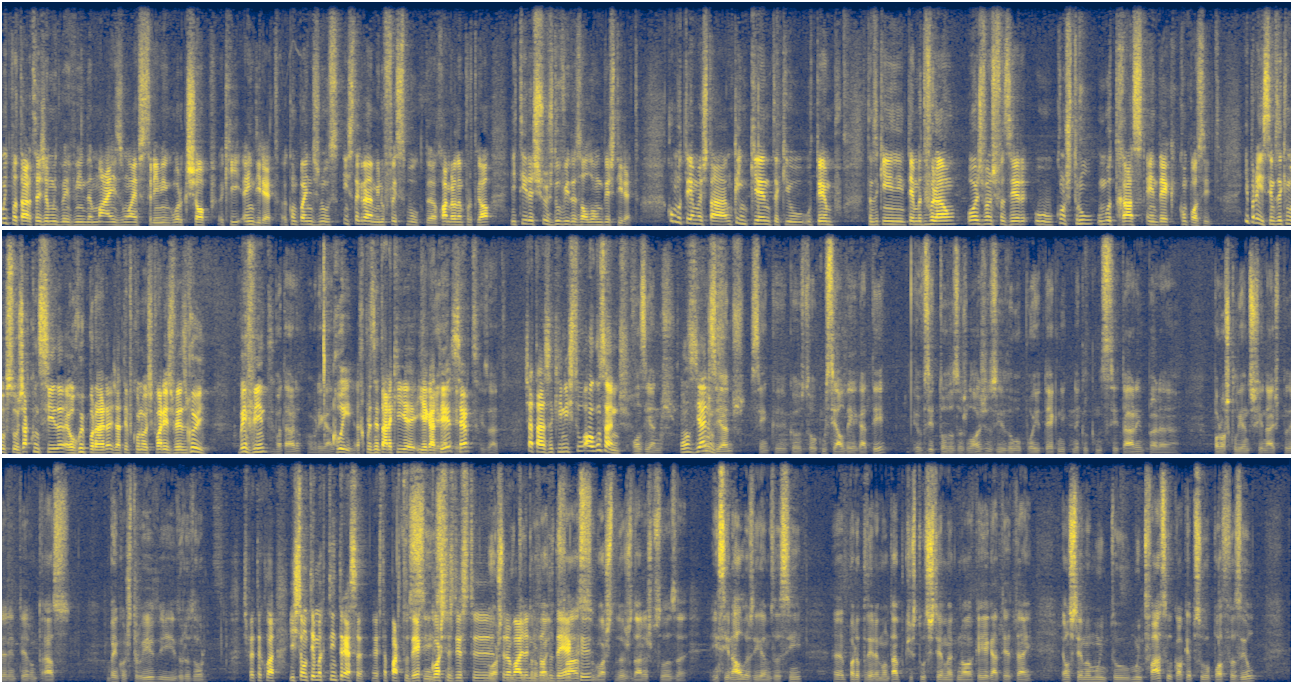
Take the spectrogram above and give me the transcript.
Muito boa tarde, seja muito bem-vindo a mais um live streaming workshop aqui em direto. Acompanhe-nos no Instagram e no Facebook da Romerland Portugal e tire as suas dúvidas ao longo deste direto. Como o tema está um bocadinho quente aqui o, o tempo, estamos aqui em tema de verão, hoje vamos fazer o Construo o meu terraço em deck composite. E para isso temos aqui uma pessoa já conhecida, é o Rui Pereira, já esteve connosco várias vezes. Rui, bem-vindo. Boa tarde, obrigado. Rui, a representar aqui a IHT, IHT, certo? Exato. Já estás aqui nisto há alguns anos. 11 anos. 11 anos? 11 anos, sim, que, que eu sou comercial da IHT. Eu visito todas as lojas e dou apoio técnico naquilo que necessitarem para, para os clientes finais poderem ter um terraço bem construído e duradouro. Espetacular. Isto é um tema que te interessa, esta parte do deck. Sim, Gostas sim. deste Gosto trabalho a nível de trabalho que faço, gosto de ajudar as pessoas a ensiná-las, digamos assim, eh, para poderem montar, porque isto, o sistema que a IHT tem é um sistema muito, muito fácil, qualquer pessoa pode fazê-lo.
